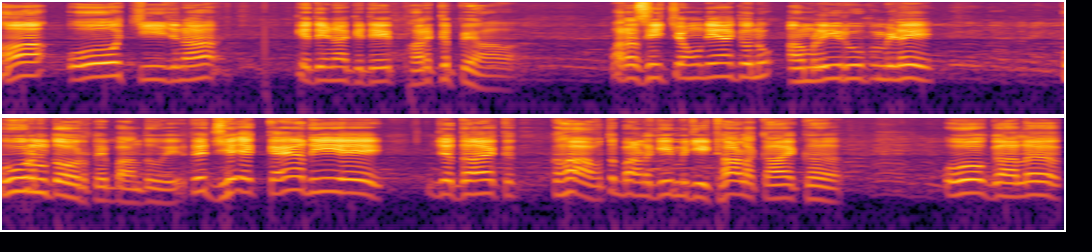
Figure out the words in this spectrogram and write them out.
ਹਾਂ, ਉਹ ਚੀਜ਼ ਨਾ ਕਿਤੇ ਨਾ ਕਿਤੇ ਫ਼ਰਕ ਪਿਆ ਵਾ। ਪਰ ਅਸੀਂ ਚਾਹੁੰਦੇ ਹਾਂ ਕਿ ਉਹਨੂੰ ਅਮਲੀ ਰੂਪ ਮਿਲੇ, ਪੂਰਨ ਤੌਰ ਤੇ ਬੰਦ ਹੋਵੇ। ਤੇ ਜੇ ਕਹਿ ਦਈਏ, ਜਿੱਦਾਂ ਇੱਕ ਕਹਾਵਤ ਬਣ ਗਈ, ਮਜੀਠਾ ਹਲਕਾ ਇੱਕ, ਉਹ ਗੱਲ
